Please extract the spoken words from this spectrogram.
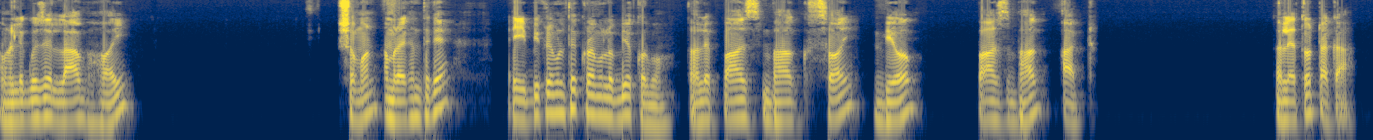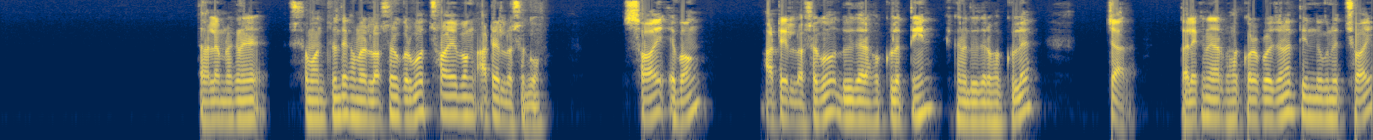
আমরা লিখব যে লাভ হয় সমান, আমরা এখান থেকে এই বিক্রয় মূল্য থেকে ক্রয় মূল্য বিয়োগ করব। তাহলে পাঁচ ভাগ ছয় বিয়োগ পাঁচ ভাগ আট। তাহলে এত টাকা। তাহলে আমরা এখানে সমান চিহ্ন থেকে আমরা লসাগু করব ছয় এবং আটের লসাগু। ছয় এবং আটের লসাগু দুই দ্বারা ভাগ করলে তিন, এখানে দুই দ্বারা ভাগ করলে চার। তাহলে এখানে আর ভাগ করার প্রয়োজন তিন দুগুণে ছয়,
